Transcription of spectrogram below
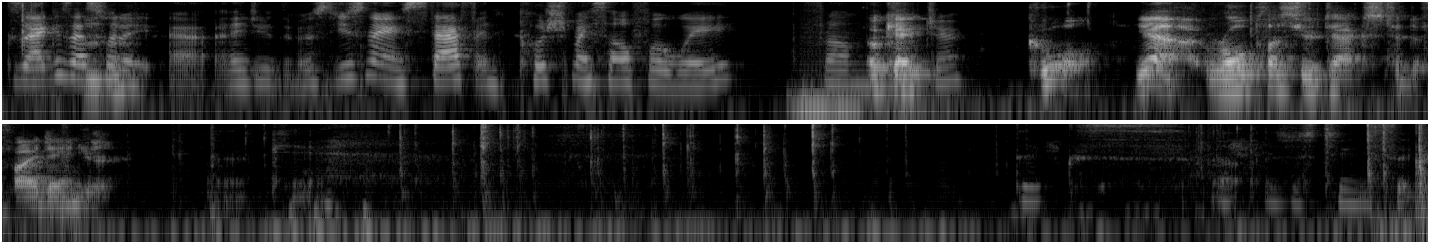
because I guess that's what I Mm-hmm. uh, I do the most. Use my staff and push myself away from the Okay. danger. cool yeah roll plus your dex to defy danger Okay. Six. Oh, it's just two six.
